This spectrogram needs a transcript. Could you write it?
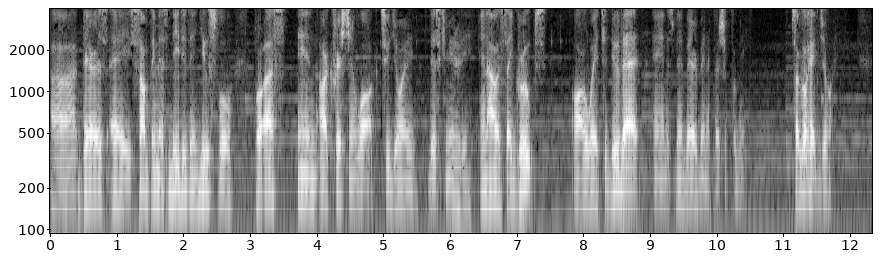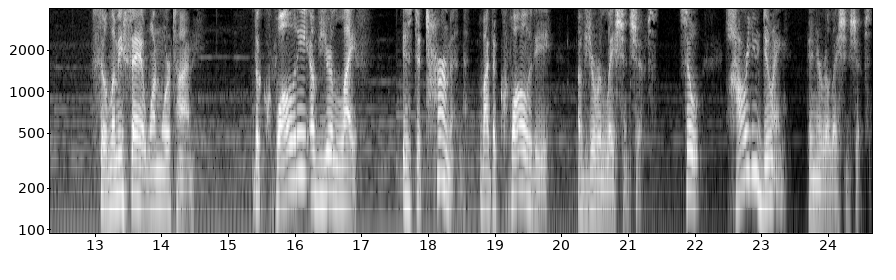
Uh, there's a something that's needed and useful for us in our Christian walk to join this community. And I would say groups are a way to do that. And it's been very beneficial for me. So go ahead and join. So let me say it one more time. The quality of your life is determined by the quality of your relationships. So how are you doing in your relationships?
